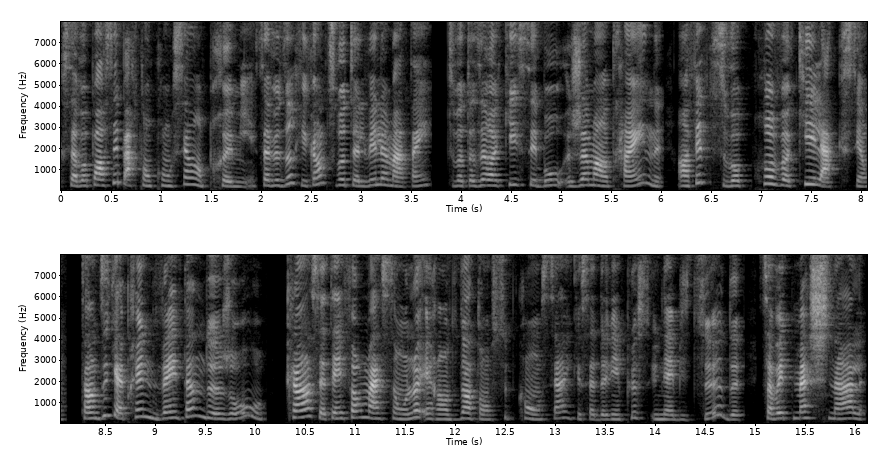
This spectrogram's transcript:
Ça va passer par ton conscient en premier. Ça veut dire que quand tu vas te lever le matin, tu vas te dire OK, c'est beau, je m'entraîne. En fait, tu vas provoquer l'action. Tandis qu'après une vingtaine de jours, quand cette information-là est rendue dans ton subconscient et que ça devient plus une habitude, ça va être machinal.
